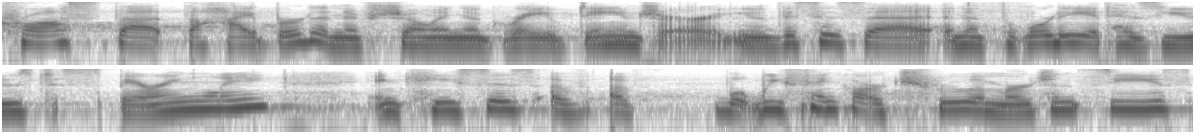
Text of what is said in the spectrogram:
cross the, the high burden of showing a grave danger. You know, this is a, an authority it has used sparingly in cases of, of what we think are true emergencies.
